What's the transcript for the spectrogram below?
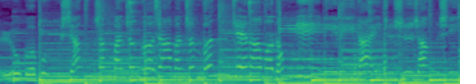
如果不想上半生和下半生分解，那么同意你离开只是场戏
